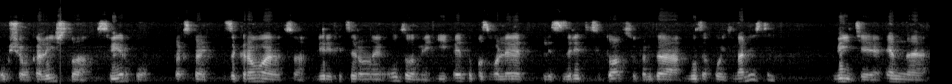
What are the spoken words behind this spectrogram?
общего количества сверху, так сказать, закрываются верифицированными отзывами, и это позволяет лицезреть ситуацию, когда вы заходите на листинг, видите энное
